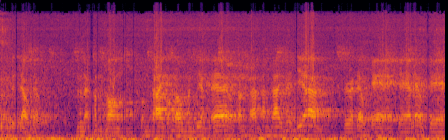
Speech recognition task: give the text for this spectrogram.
พระพุทธเจ้าแล้วนั่นแหละคำทองความตายของเรามันเที่ยงแล้วสังขารทางกายไม่เที่ยงเกิดแล้วแก่แก่แล้วเจ็บ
